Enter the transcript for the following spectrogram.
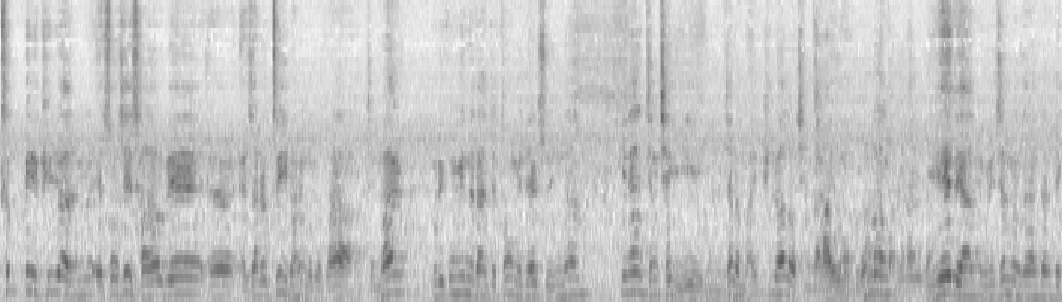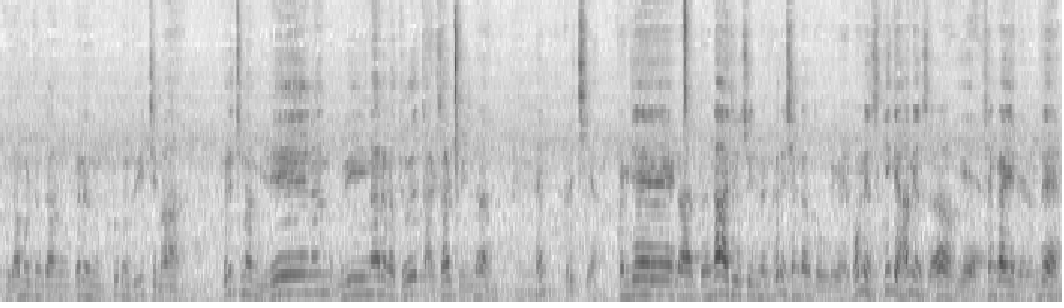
특별히 필요한 SOC 사업에 어, 예산을 투입하는 것보다 정말 우리 국민들한테 도움이 될 수 있는 이런 정책이 저는 많이 필요하다고 생각합니다. 아유, 물론 당연합니다. 미래에 대한 우리 젊은 사람들한테 부담을 준다는 그런 부분도 있지만 그렇지만 미래에는 우리나라가 더 잘 살 수 있는 음, 예? 그렇지요. 경제가 더 나아질 수 있는 그런 생각도 우리가 해보면서 기대하면서 예. 생각해야 되는데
